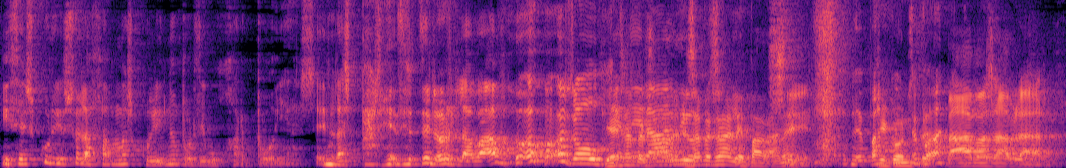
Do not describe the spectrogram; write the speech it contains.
Y dice, es curioso el afán masculino por dibujar pollas en las paredes de los lavabos o Y a esa persona, esa persona le pagan, ¿eh? Sí. Conste. le pagan. Vamos a hablar.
